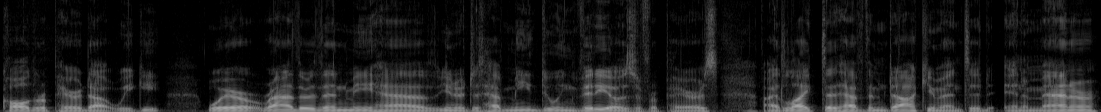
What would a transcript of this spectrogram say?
called Repair.wiki, where rather than me have, you know, just have me doing videos of repairs, I'd like to have them documented in a manner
